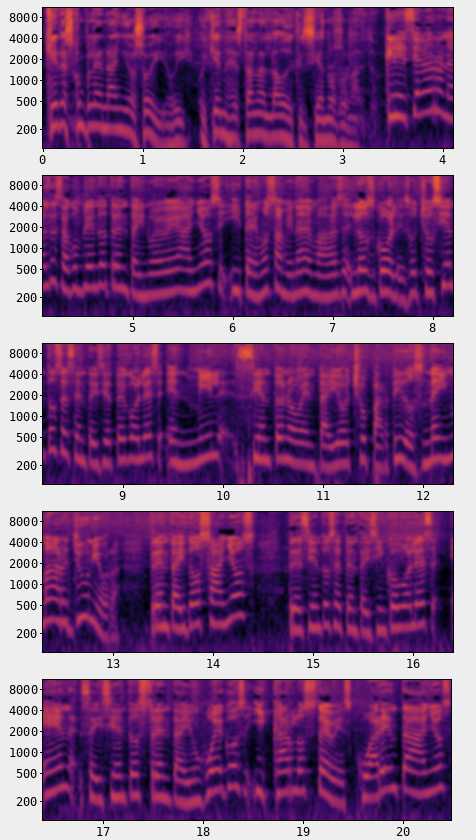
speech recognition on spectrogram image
¿Quiénes cumplen años hoy? Hoy, hoy ¿quiénes están al lado de Cristiano Ronaldo? Cristiano Ronaldo está cumpliendo 39 años y tenemos también además los goles, 867 goles en 1198 partidos. Neymar Jr., 32 años, 375 goles en 631 juegos y Carlos Tevez, 40 años,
